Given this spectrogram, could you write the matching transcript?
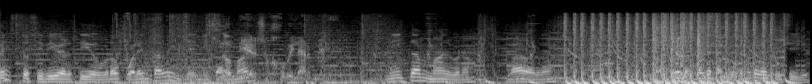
esto sí es divertido, bro. 40-20, ni tan No mal. pienso jubilarme. Ni tan mal, bro. La verdad. El cuchillo.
